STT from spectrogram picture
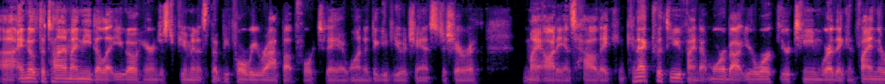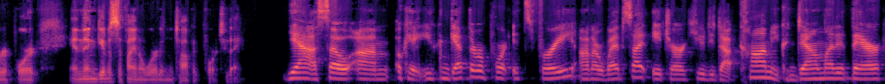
Uh, I know at the time I need to let you go here in just a few minutes, but before we wrap up for today, I wanted to give you a chance to share with my audience how they can connect with you, find out more about your work, your team, where they can find the report, and then give us a final word on the topic for today. Yeah. So, um, okay, you can get the report. It's free on our website, hracuity.com. You can download it there.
